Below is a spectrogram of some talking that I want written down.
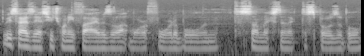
Besides, the SU-25 is a lot more affordable and to some extent disposable.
